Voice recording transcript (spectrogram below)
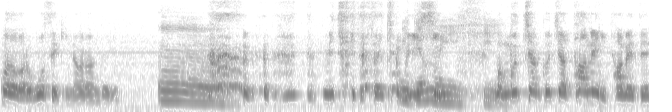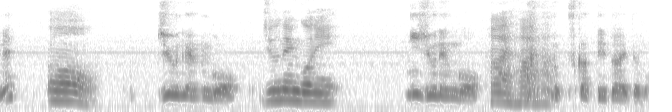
まあだから5席並んでね。ほどうん。見ていただいてもいいし。いいし。まあ、むちゃくちゃために貯めてね。うん。10年後。10年後に20年後。はいはいはい。使っていただいても。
